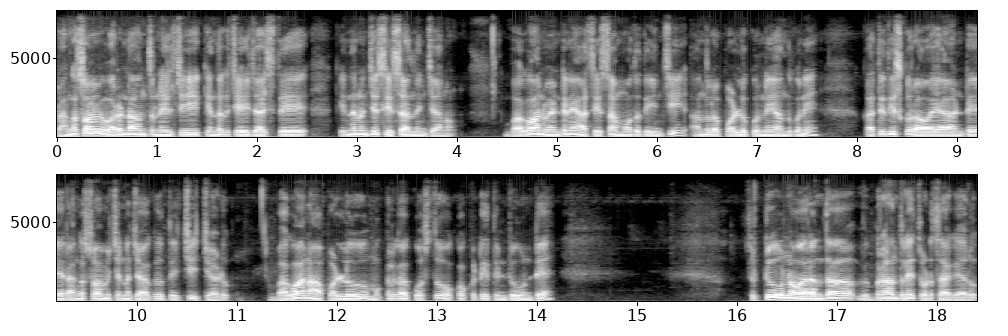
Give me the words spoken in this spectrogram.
రంగస్వామి వరండా అంచు నిలిచి కిందకు చేయి జాచితే కింద నుంచే సీసా అందించాను. భగవాన్ వెంటనే ఆ సీసా మూత తీయించి అందులో పళ్ళు కొన్ని అందుకుని కత్తి తీసుకురావయ్యా అంటే రంగస్వామి చిన్న చాకు తెచ్చి ఇచ్చాడు. భగవాన్ ఆ పళ్ళు ముక్కలుగా కోస్తూ ఒక్కొక్కటి తింటూ ఉంటే చుట్టూ ఉన్న వారంతా విభ్రాంతులై చూడసాగారు.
